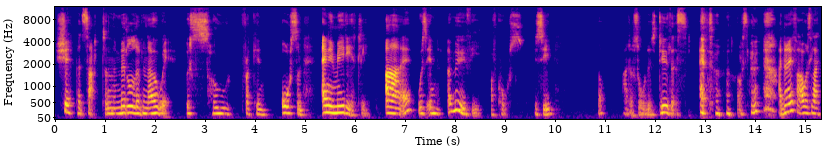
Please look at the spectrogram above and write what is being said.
shepherd's hut in the middle of nowhere. It was so freaking awesome. And immediately I was in a movie, of course. You see, well, I just always do this. I don't know if I was like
